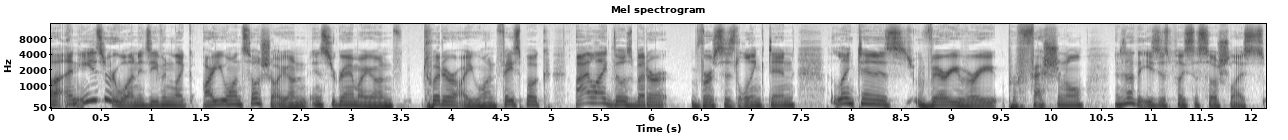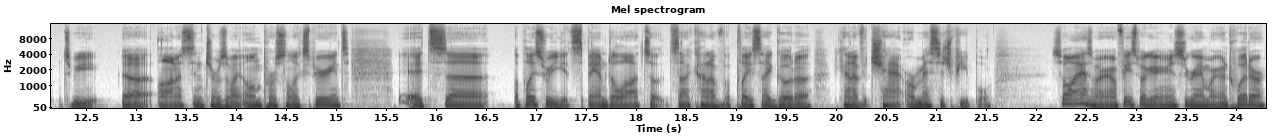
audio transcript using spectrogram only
Uh, an easier one is even like, are you on social? Are you on Instagram? Are you on Twitter? Are you on Facebook? I like those better versus LinkedIn. LinkedIn is very, very professional. And It's not the easiest place to socialize, to be uh, honest, in terms of my own personal experience. It's uh, a place where you get spammed a lot, so it's not kind of a place I go to kind of chat or message people. So I ask them, are you on Facebook, are you on Instagram, are you on Twitter?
